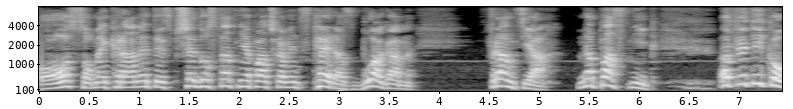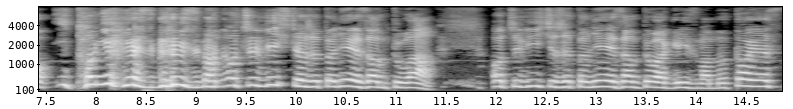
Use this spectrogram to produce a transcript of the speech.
O, są ekrany, to jest przedostatnia paczka, więc teraz, błagam. Francja, napastnik. Atletico! I to nie jest Griezmann! Oczywiście, że to nie jest Antua! Oczywiście, że to nie jest Antua Griezmann. No to jest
